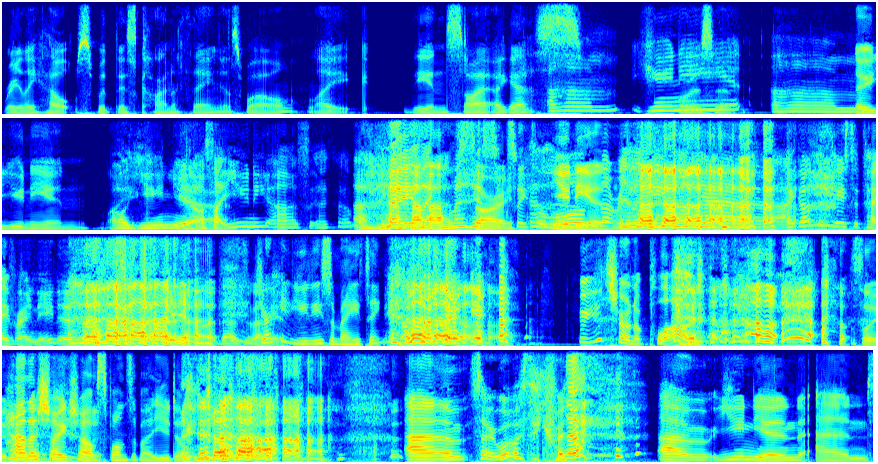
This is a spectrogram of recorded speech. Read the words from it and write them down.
really helps with this kind of thing as well? Like the insight, I guess. um, is uni. it? Um, no union. oh, like- union. I was yeah. like uni. I was like, oh, like, my sorry. six weeks of law, Union. not really. yeah, I got the piece of paper I needed. yeah, that's Do about you it. reckon uni's amazing? Who are you trying to plug? Absolutely. Hannah not. Shake Sharp, sponsored by UW. um, so what was the question? um, union and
